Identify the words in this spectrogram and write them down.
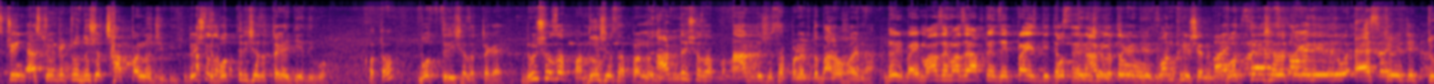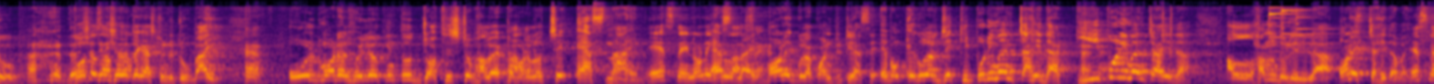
S22 S twenty two দুশো ছাপ্পান্ন জিবি 256 বত্রিশ হাজার টাকায় দিয়ে দিব। কত? বত্রিশ হাজার টাকায়। দুইশো ছাপ্পান্ন? দুইশো ছাপ্পান্ন আট দুইশো ছাপ্পান্ন। আট দুশো ছাপ্পান্ন তো বারো হয় না। দুই ভাই মাঝে মাঝে আপনি যে প্রাইস দিয়ে কনফিউশন বত্রিশ হাজার টাকা দিয়ে দেবো এস টোয়েন্টি টু বত্রিশ হাজার টাকা এস টোয়েন্টি টু বাই হ্যাঁ। ওল্ড মডেল হইলেও কিন্তু যথেষ্ট ভালো একটা মডেল হচ্ছে S nine S nine S nine আছে হ্যাঁ। অনেকগুলো কোয়ান্টিটি আছে। এবং এগুলোর যে কি পরিমাণ চাহিদা কি পরিমাণ চাহিদা আলহামদুলিল্লাহ অনেক চাহিদা ভাই। S9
